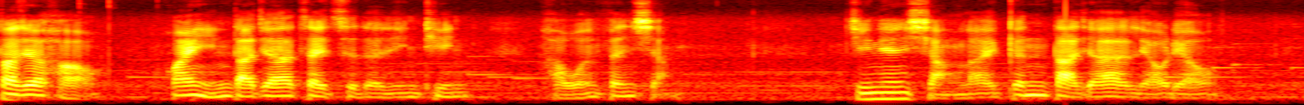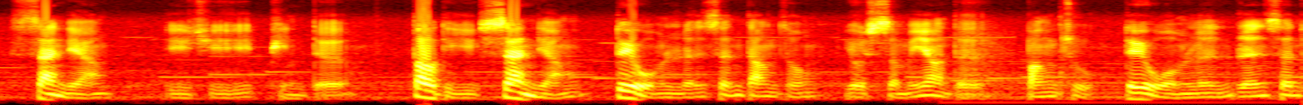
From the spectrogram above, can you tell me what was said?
大家好，欢迎大家再次的聆听好文分享。今天想来跟大家聊聊善良以及品德。到底善良对我们人生当中有什么样的帮助？对我们人人生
